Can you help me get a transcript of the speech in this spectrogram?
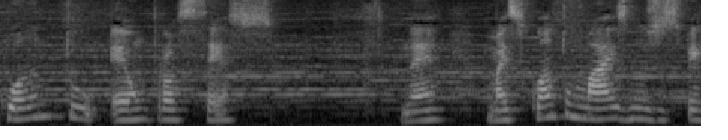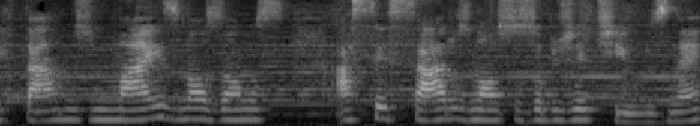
quanto é um processo, né? Mas quanto mais nos despertarmos, mais nós vamos acessar os nossos objetivos, né?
